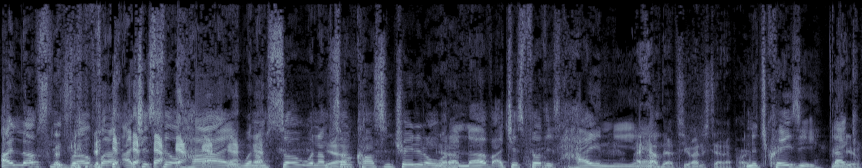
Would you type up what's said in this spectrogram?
I love sleep, bro, but I, just feel high when I'm so when I'm Yeah. so concentrated on what I love. I just feel this high in me. You know? I have that too. I understand that part. and it's crazy. I Like do.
